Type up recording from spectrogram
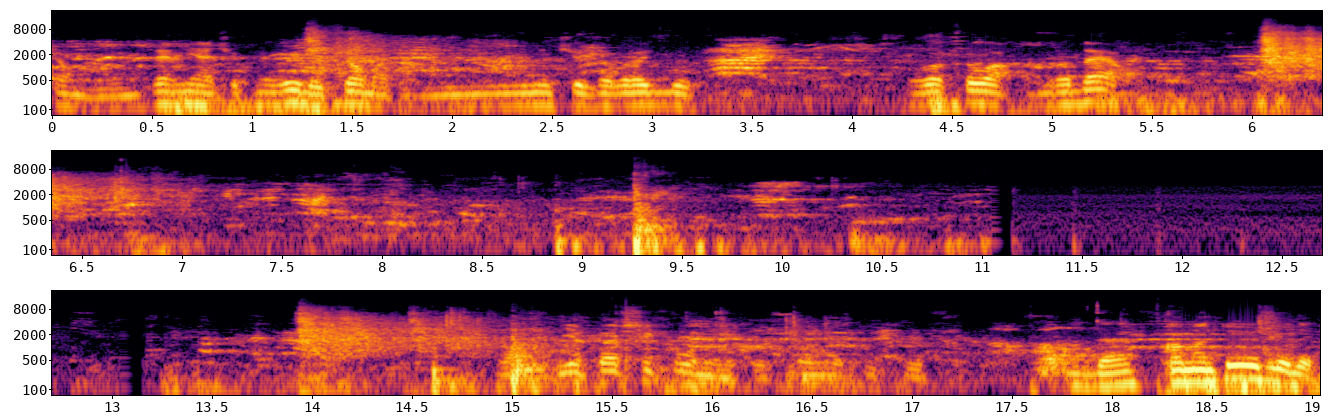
Тьома, вже м'ячик не вийде, Тьома там нічий за боротьбу. Влаштував там Родео. Є перший комент, що у нас тут пише. Де? Коментують люди.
